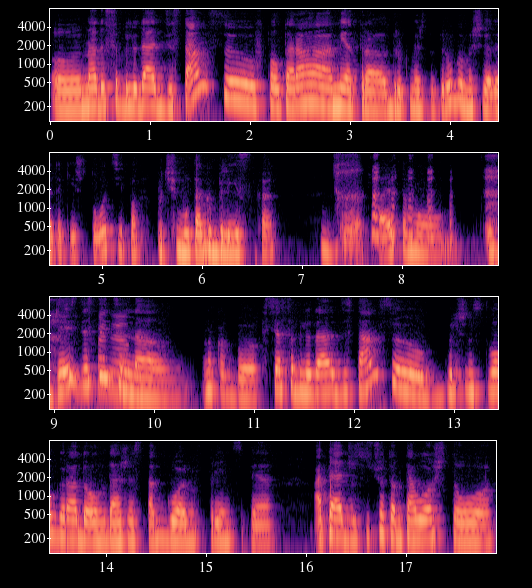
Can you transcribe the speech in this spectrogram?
надо соблюдать дистанцию в полтора метра друг между другом, и шведы такие, что типа, почему так близко? Вот, поэтому здесь действительно ну, как бы все соблюдают дистанцию, большинство городов, даже Стокгольм, в принципе, опять же, с учетом того, что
